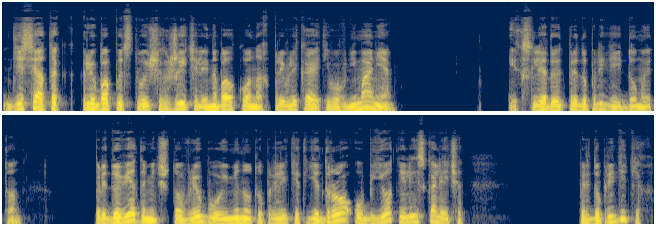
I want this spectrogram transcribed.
Десяток любопытствующих жителей на балконах привлекает его внимание. Их следует предупредить, думает он. Предуведомить, что в любую минуту прилетит ядро, убьет или искалечит. Предупредить их?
